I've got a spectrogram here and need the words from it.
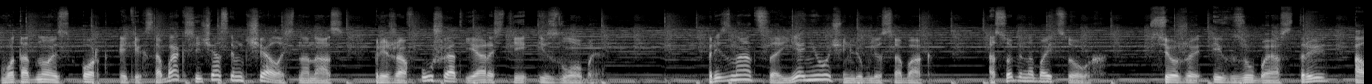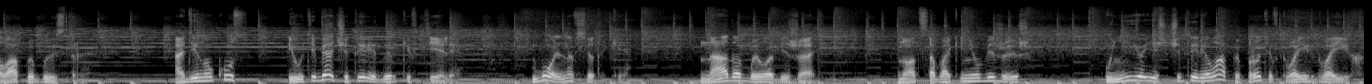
Вот одно из орд этих собак сейчас и мчалось на нас, прижав уши от ярости и злобы. Признаться, я не очень люблю собак, особенно бойцовых. Все же их зубы остры, а лапы быстры. Один укус, и у тебя четыре дырки в теле. Больно все-таки. Надо было бежать. Но от собаки не убежишь. У нее есть четыре лапы против твоих двоих.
